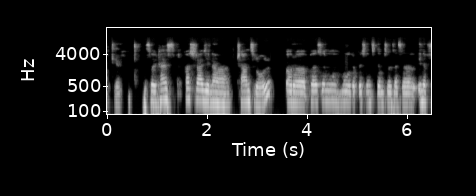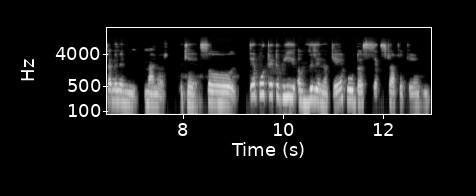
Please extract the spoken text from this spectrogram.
Okay, so it has Prakash Raj in a trans role or a person who represents themselves as a in a feminine manner. Okay, so they're portrayed to be a villain. Okay, who does sex trafficking,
